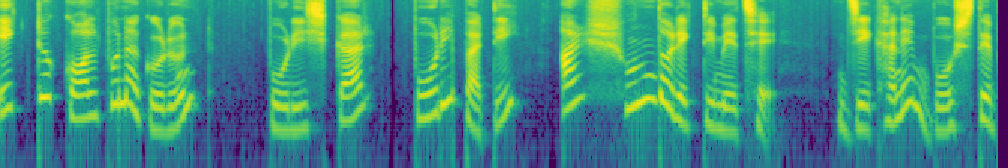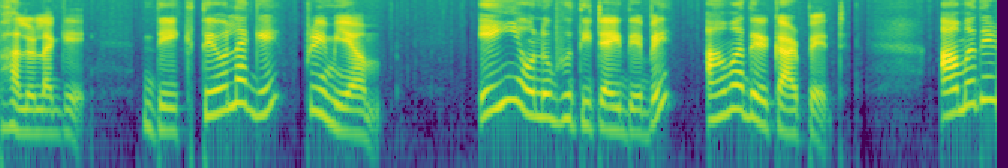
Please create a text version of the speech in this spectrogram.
একটু কল্পনা করুন, পরিষ্কার, পরিপাটি আর সুন্দর একটি মেছে যেখানে বসতে ভালো লাগে, দেখতেও লাগে প্রিমিয়াম। এই অনুভূতিটাই দেবে আমাদের কার্পেট। আমাদের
